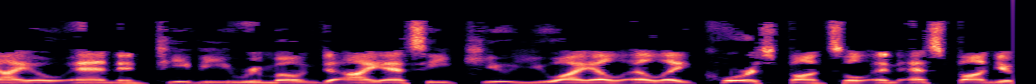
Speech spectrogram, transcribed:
RADION and TV Ramon de Isequilla Corresponsal and España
